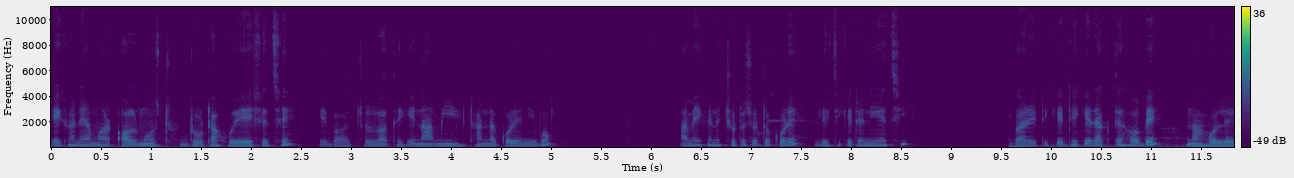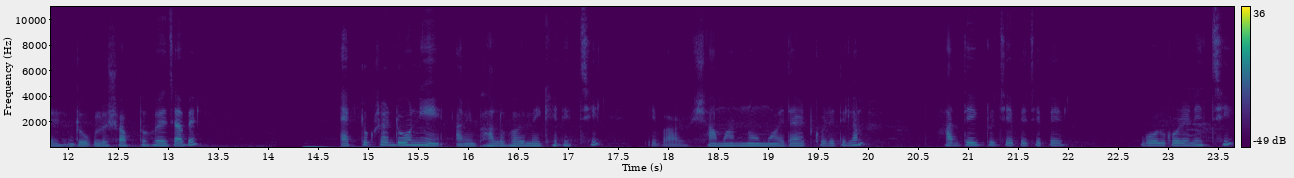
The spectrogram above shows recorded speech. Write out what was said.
এখানে আমার অলমোস্ট ডোটা হয়ে এসেছে, এবার চোলা থেকে নামিয়ে ঠান্ডা করে নিব। আমি এখানে ছোট ছোট করে লিচি কেটে নিয়েছি। এবার এটিকে ঢেকে রাখতে হবে, না হলে ডোগুলো শক্ত হয়ে যাবে। এক টুকরা ডো নিয়ে আমি ভালোভাবে মেখে নিচ্ছি। এবার সামান্য ময়দা অ্যাড করে দিলাম। হাত দিয়ে একটু চেপে চেপে গোল করে নিচ্ছি।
